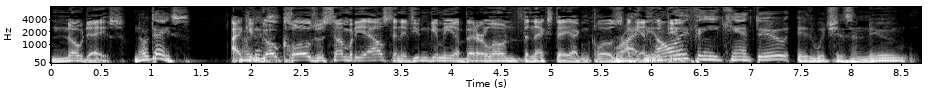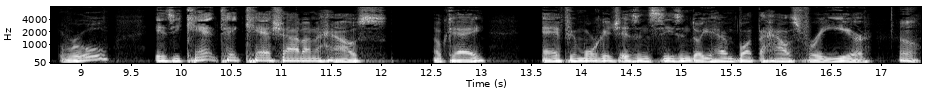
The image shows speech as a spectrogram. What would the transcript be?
No days. No days. I No can go close with somebody else, and if you can give me a better loan the next day, I can close Right. again The only you. thing you can't do, is, which is a new rule, is you can't take cash out on a house. Okay, if your mortgage isn't seasoned or you haven't bought the house for a year. Oh.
